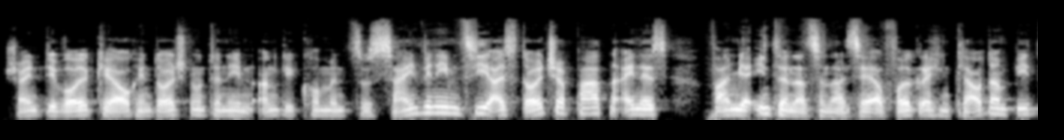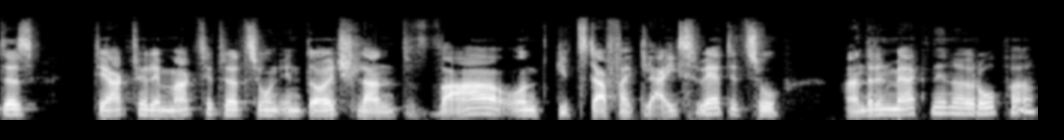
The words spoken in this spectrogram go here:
scheint die Wolke auch in deutschen Unternehmen angekommen zu sein. Wie nehmen Sie als deutscher Partner eines vor allem ja international sehr erfolgreichen Cloud-Anbieters die aktuelle Marktsituation in Deutschland wahr und gibt es da Vergleichswerte zu anderen Märkten in Europa?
